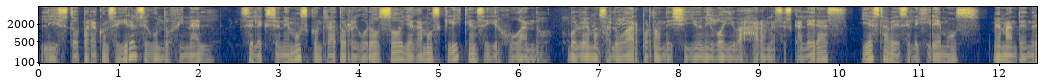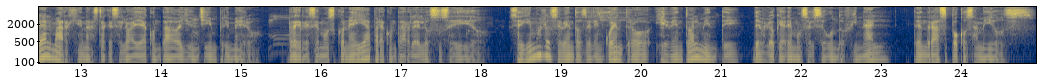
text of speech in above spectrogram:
Listo, para conseguir el segundo final, seleccionemos contrato riguroso y hagamos clic en seguir jugando. Volvemos al lugar por donde Shiyun y Boyi bajaron las escaleras y esta vez elegiremos me mantendré al margen hasta que se lo haya contado a Yunjin primero. Regresemos con ella para contarle lo sucedido. Seguimos los eventos del encuentro y eventualmente desbloquearemos el segundo final. Tendrás pocos amigos.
